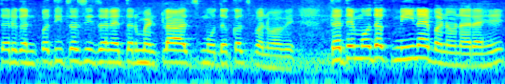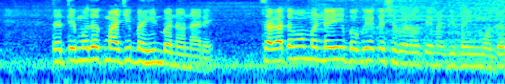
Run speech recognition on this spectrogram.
तर गणपतीचं सीझन आहे तर म्हटलं आज मोदकच बनवावे. तर ते मोदक मी नाही बनवणार आहे. तर ते मोदक माझी बहीण बनवणार आहे. चला तर मग मंडळी बघूया कसे बनवते माझी बहीण मोदक.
